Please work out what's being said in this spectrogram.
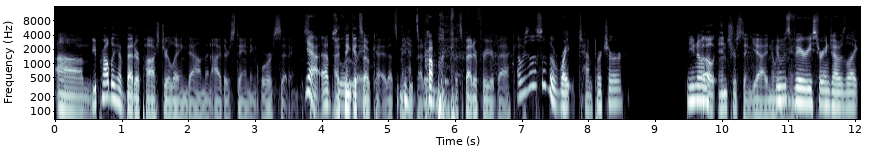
Um, You probably have better posture laying down than either standing or sitting. So Yeah, absolutely. I think it's okay. That's maybe Yeah, better. probably- it's better for your back. I was also the right temperature. You know, Oh, interesting. Yeah, I know. it what was you mean. very strange. I was like,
